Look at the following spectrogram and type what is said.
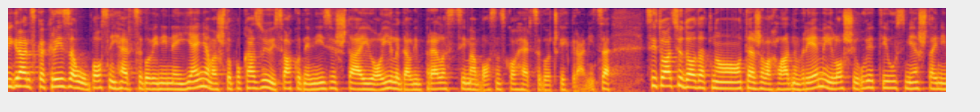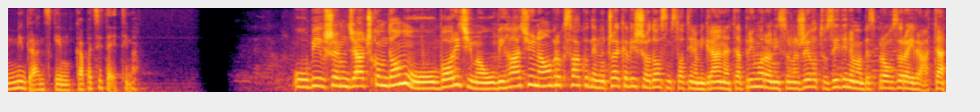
Migrantska kriza u Bosni i Hercegovini ne jenjava što pokazuju i svakodnevni izvještaj o ilegalnim prelascima bosansko-hercegovačkih granica. Situaciju dodatno otežava hladno vrijeme i loši uvjeti u smještajnim migrantskim kapacitetima. U bivšem đačkom domu u Borićima u Bihaću na obrok svakodnevno čeka više od 800 migranata. Primorani su na život u zidinama bez prozora i vrata.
